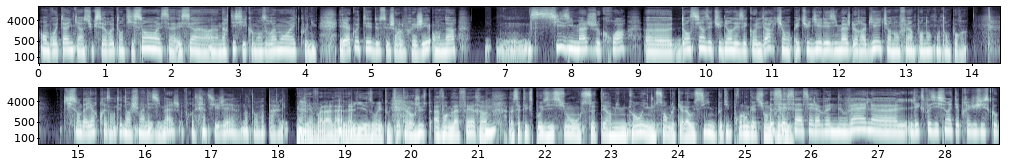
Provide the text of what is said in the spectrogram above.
en Bretagne qui a un succès retentissant et c'est un, artiste qui commence vraiment à être connu. Et à côté de ce Charles Frégé, on a six images, je crois, euh, d'anciens étudiants des écoles d'art qui ont étudié les images de Rabier et qui en ont fait un pendant contemporain qui sont d'ailleurs présentées dans le chemin des images, le prochain sujet dont on va parler. Et eh bien voilà, la, liaison est toute faite. Alors juste avant de la faire, mhm. euh, cette exposition se termine quand? Il me semble qu'elle a aussi une petite prolongation de C'est ça, c'est la bonne nouvelle. Euh, l'exposition était prévue jusqu'au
